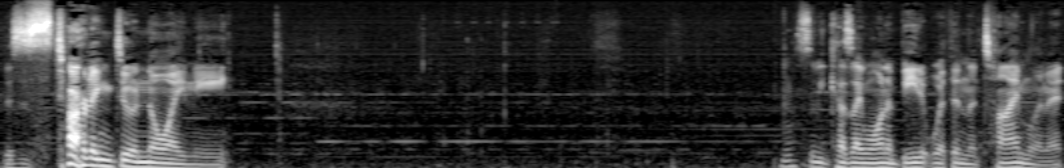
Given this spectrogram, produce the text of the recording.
This is starting to annoy me. This is because I want to beat it within the time limit.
